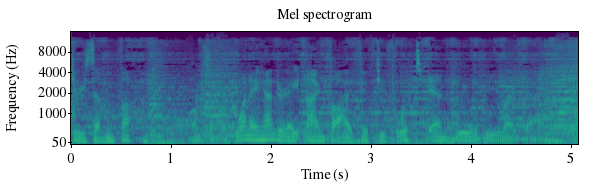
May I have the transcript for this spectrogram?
375. I'm sorry, 1 800 895 5410, and we will be right back.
